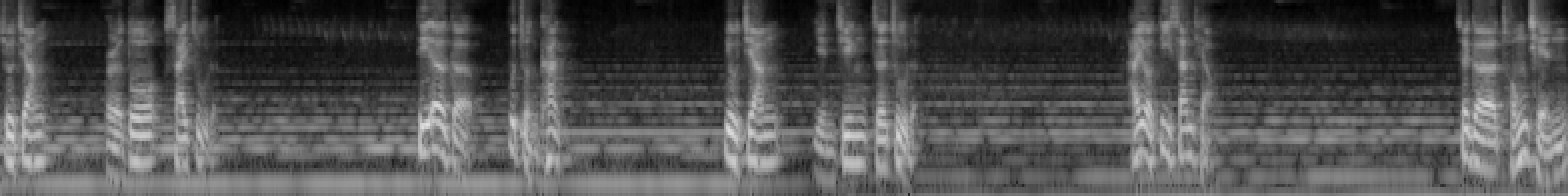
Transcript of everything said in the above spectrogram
就将耳朵塞住了；第二个不准看，又将眼睛遮住了；还有第三条，这个从前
